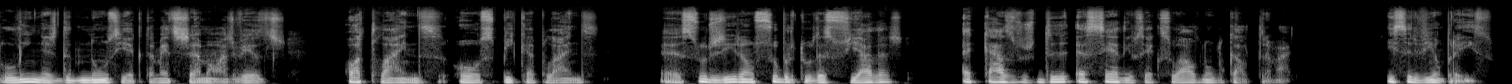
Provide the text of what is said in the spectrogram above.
linhas de denúncia, que também se chamam às vezes hotlines ou speak-up lines, surgiram sobretudo associadas a casos de assédio sexual no local de trabalho. E serviam para isso.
